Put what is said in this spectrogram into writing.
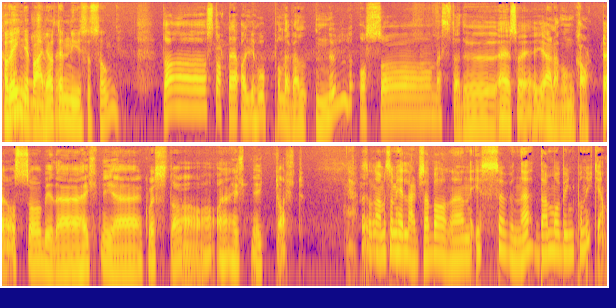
Hva det innebærer at det er en ny sesong? Da starter alle hop på level 0, og så mister du eh, Så gjør de om kartet, og så blir det helt nye quester. og Helt nytt alt. Så de som har lært seg banen i søvne, de må begynne på nytt igjen.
